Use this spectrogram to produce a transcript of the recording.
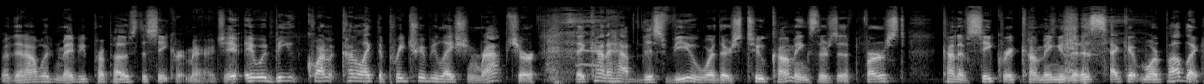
But then I would maybe propose the secret marriage. It, it would be quite, kind of like the pre tribulation rapture. They kind of have this view where there's two comings. There's a first kind of secret coming and then a second more public.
